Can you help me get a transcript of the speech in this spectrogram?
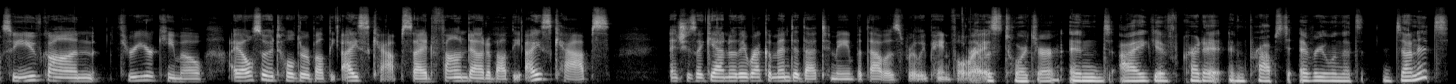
So you've gone through your chemo. I also had told her about the ice caps. I had found out about the ice caps, and she's like, "Yeah, no, they recommended that to me, but that was really painful, right?" It was torture. And I give credit and props to everyone that's done it,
